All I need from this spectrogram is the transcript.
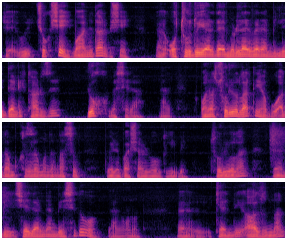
ce- bu çok şey, manidar bir şey. Yani oturduğu yerde emirler veren bir liderlik tarzı yok mesela. Yani bana soruyorlar da ya bu adam bu kısa zamanda nasıl böyle başarılı oldu gibi soruyorlar. Yani bir şeylerinden birisi de o. Yani onun e, kendi ağzından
